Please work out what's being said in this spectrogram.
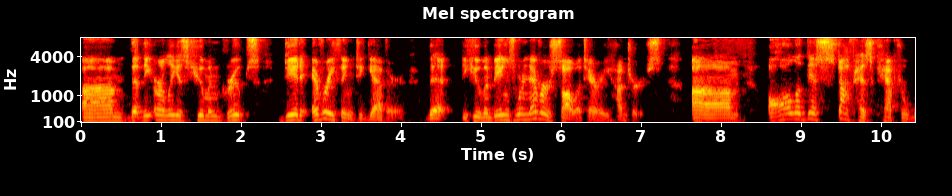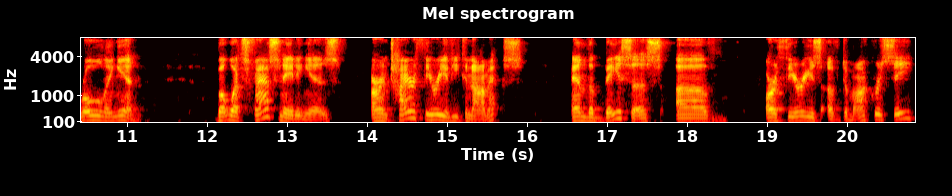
Um, that the earliest human groups did everything together that the human beings were never solitary hunters. Um, all of this stuff has kept rolling in but what's fascinating is our entire theory of economics and the basis of our theories of democracy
